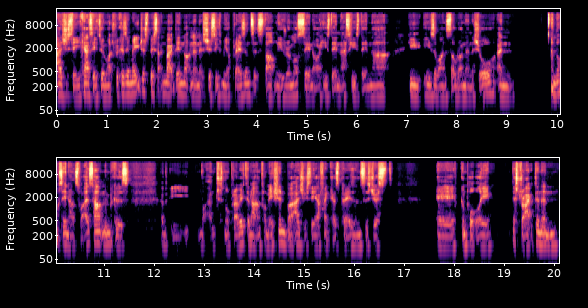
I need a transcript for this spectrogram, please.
as you say, you can't say too much because he might just be sitting back doing nothing and it's just his mere presence. It's starting these rumours saying, oh, he's doing this, he's doing that. He he's the one still running the show. And I'm not saying that's what is happening because I'm just not privy to that information. But as you say, I think his presence is just uh, completely distracting. And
